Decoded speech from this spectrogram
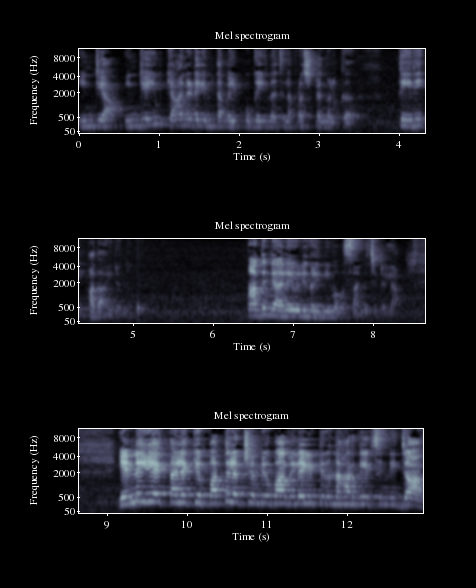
ഇന്ത്യ ഇന്ത്യയും കാനഡയും തമ്മിൽ പുകയുന്ന ചില പ്രശ്നങ്ങൾക്ക് തിരി അതായിരുന്നു. അതിന്റെ അലയൊലികൾ ഇനിയും അവസാനിച്ചിട്ടില്ല. എൻ ഐ എ തലയ്ക്ക് പത്ത് ലക്ഷം രൂപ വിലയിട്ടിരുന്ന ഹർദീപ് സിംഗ് നിജാർ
